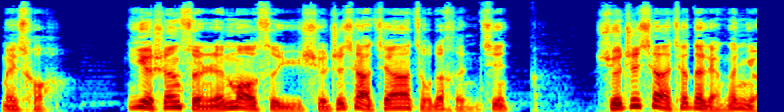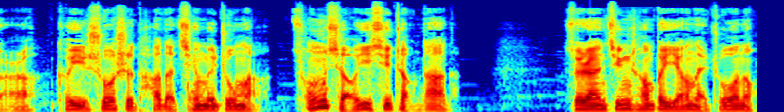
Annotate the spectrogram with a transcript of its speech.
没错，叶山损人貌似与雪之下家走得很近。雪之下家的两个女儿啊，可以说是他的青梅竹马，从小一起长大的。虽然经常被杨乃捉弄，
